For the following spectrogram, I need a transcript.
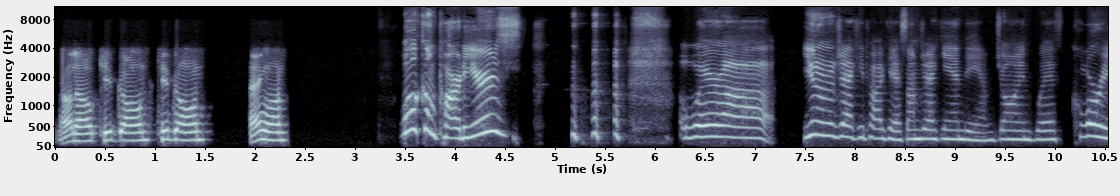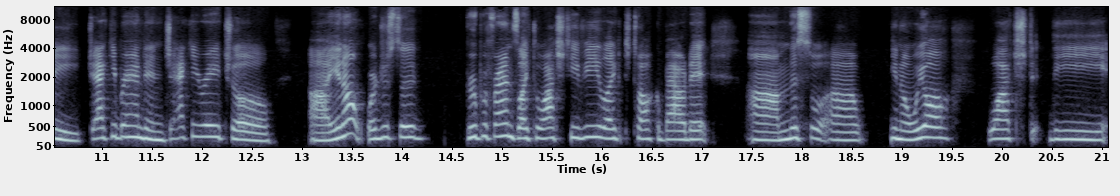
No, no, keep going, keep going. Hang on. Welcome, partiers. We're uh you don't know Jackie podcast. I'm Jackie Andy. I'm joined with Corey, Jackie Brandon, Jackie Rachel. Uh, you know, we're just a group of friends like to watch TV, like to talk about it. Um, this uh, you know, we all watched the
